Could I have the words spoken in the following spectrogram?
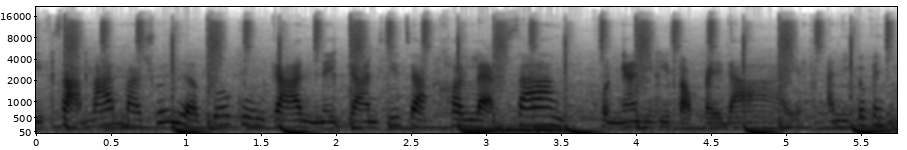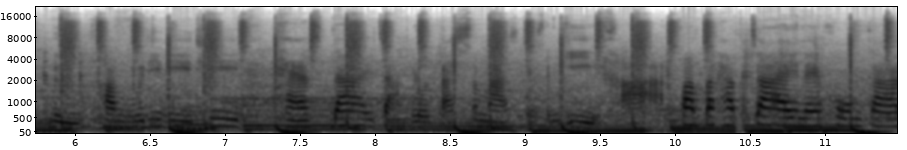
ๆ สามารถมาช่วยเหลือเกื้อกูลกันในการที่จะคอลแลบสร้างผลงานดีๆ ต่อไปได้ อันนี้ก็เป็นอีกหนึ่งความรู้ดีๆ ที่แฮสได้จาก Lotus Smart SME ค่ะ ความประทับใจในโครงการ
